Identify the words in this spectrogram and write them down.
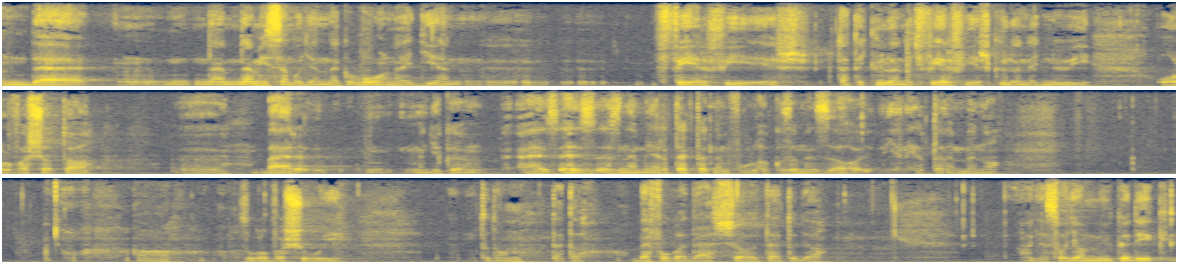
de nem, nem hiszem, hogy ennek volna egy ilyen férfi, és, tehát egy külön egy férfi és külön egy női olvasata, bár mondjuk ehhez, ehhez, ehhez nem értek, tehát nem foglalkozom ezzel a, ilyen értelemben a, a, az olvasói, tudom, tehát a befogadással, tehát hogy, a, hogy ez hogyan működik.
